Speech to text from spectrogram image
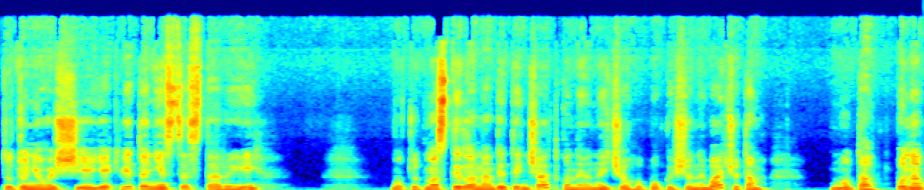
Тут у нього ще є квітоніс, це старий. Ну, тут мастила на дитинчатку, нічого поки що не бачу. Там, ну так, понаб...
